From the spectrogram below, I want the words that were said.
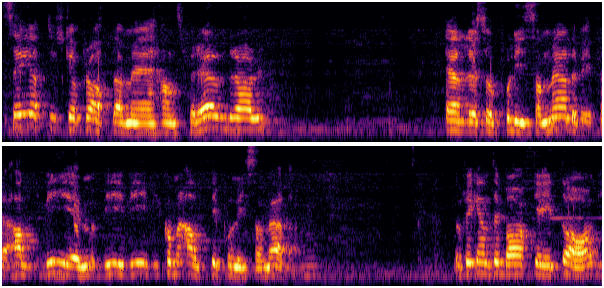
säg att du ska prata med hans föräldrar Eller så polisanmäler vi. För all, vi, är, vi, vi, vi kommer alltid polisanmäla. Då fick han tillbaka idag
